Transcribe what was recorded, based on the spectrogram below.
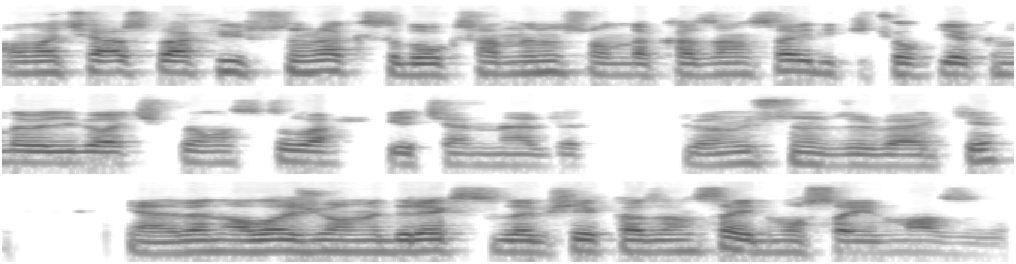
Ama Charles Barkley Houston Rockets'ı 90'ların sonunda kazansaydı ki çok yakında böyle bir açıklaması var geçenlerde. Görmüşsünüzdür belki. Yani ben Alajuwon ve Drexler'la bir şey kazansaydım o sayılmazdı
